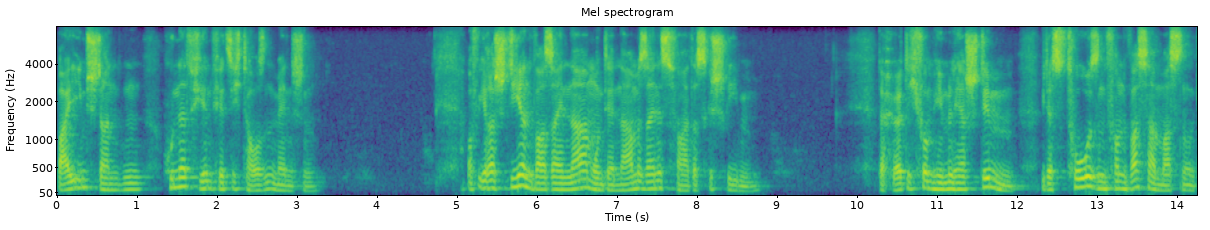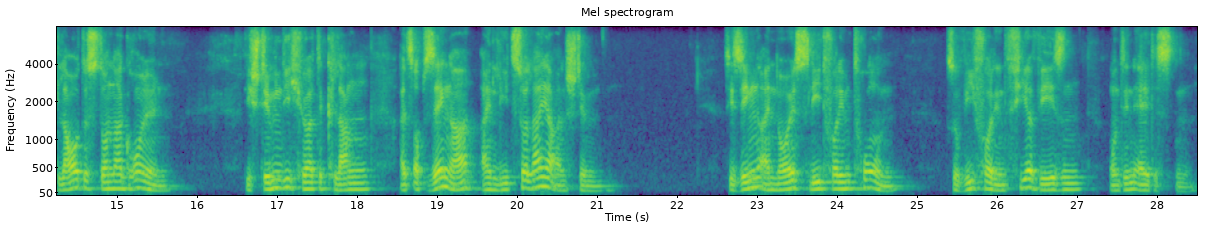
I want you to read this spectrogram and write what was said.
bei ihm standen 144.000 Menschen. Auf ihrer Stirn war sein Name und der Name seines Vaters geschrieben. Da hörte ich vom Himmel her Stimmen, wie das Tosen von Wassermassen und lautes Donnergrollen. Die Stimmen, die ich hörte, klangen, als ob Sänger ein Lied zur Leier anstimmten. Sie singen ein neues Lied vor dem Thron, sowie vor den vier Wesen und den Ältesten.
